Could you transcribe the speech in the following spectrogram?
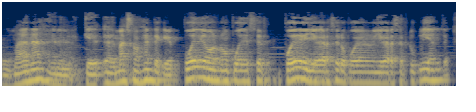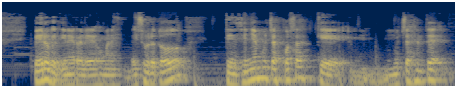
humanas, en el que además son gente que puede o no puede ser, puede llegar a ser o puede no llegar a ser tu cliente, pero que tiene realidades humanas. Y sobre todo te enseñan muchas cosas que mucha gente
